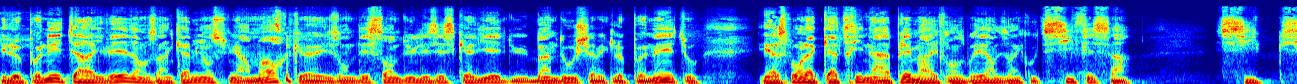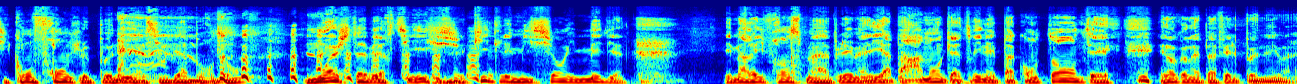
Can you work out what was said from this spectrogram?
Et le poney est arrivé dans un camion semi-remorque. euh, Ils ont descendu les escaliers du bain-douche avec le poney et tout. Et à ce moment-là, Catherine a appelé Marie-France Brière en disant, écoute, s'il fait ça, s'il s'il confronte le poney à Sylvia Bourdon, moi je t'avertis, je quitte l'émission immédiatement. Et Marie-France m'a appelé, m'a dit apparemment Catherine n'est pas contente et, et donc on n'a pas fait le poney. Voilà.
